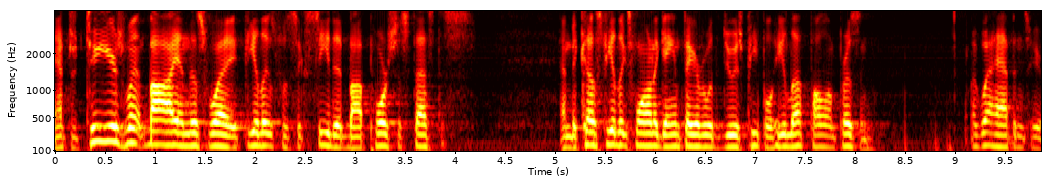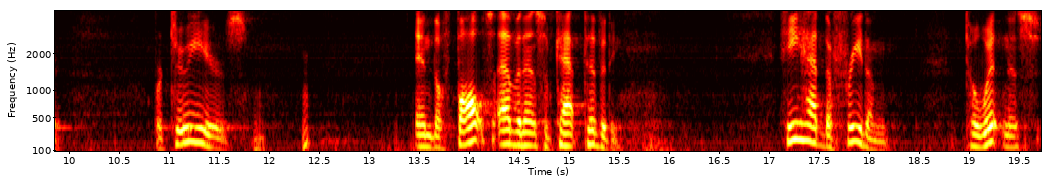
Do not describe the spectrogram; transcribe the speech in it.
After two years went by in this way, Felix was succeeded by Porcius Festus. And because Felix wanted to gain favor with the Jewish people, he left Paul in prison. Look what happens here. For two years, in the false evidence of captivity, he had the freedom to witness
